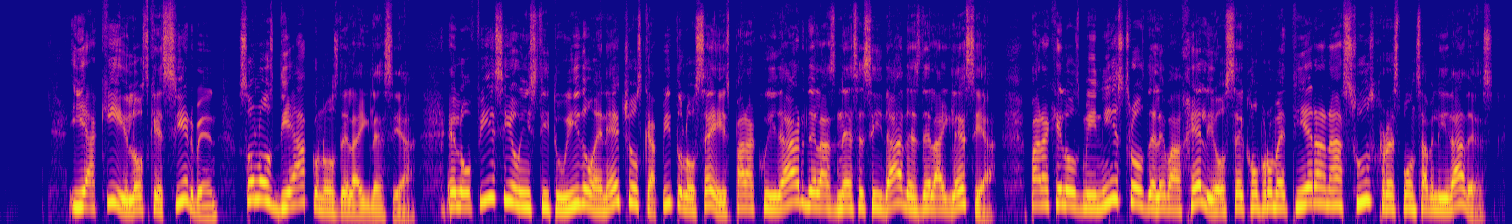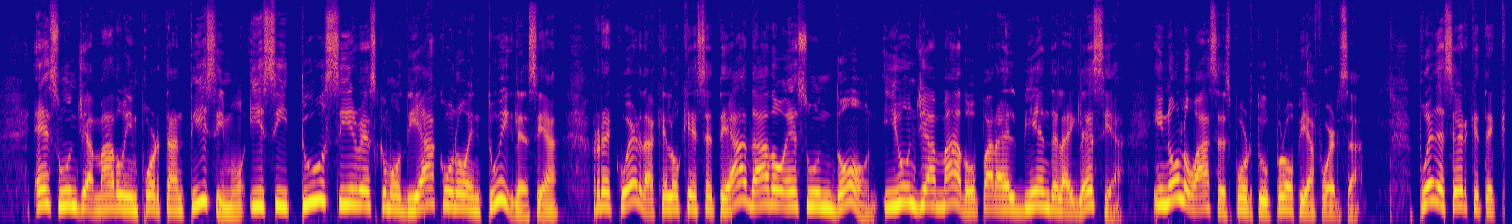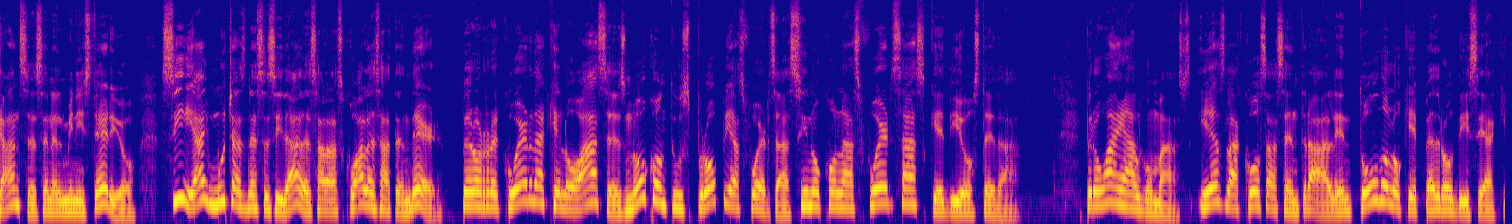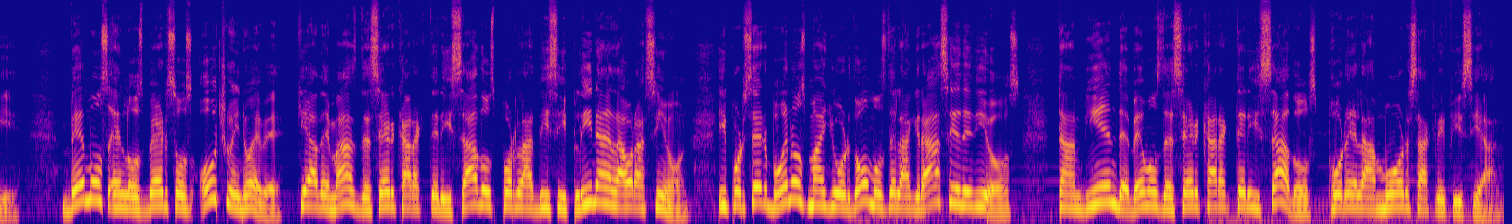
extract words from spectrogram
Y aquí los que sirven son los diáconos de la iglesia, el oficio instituido en Hechos capítulo 6 para cuidar de las necesidades de la iglesia, para que los ministros del Evangelio se comprometieran a sus responsabilidades. Es un llamado importantísimo y si tú sirves como diácono en tu iglesia, recuerda que lo que se te ha dado es un don y un llamado para el bien de la iglesia, y no lo haces por tu propia fuerza. Puede ser que te canses en el ministerio. Sí, hay muchas necesidades a las cuales atender, pero recuerda que lo haces no con tus propias fuerzas, sino con las fuerzas que Dios te da. Pero hay algo más, y es la cosa central en todo lo que Pedro dice aquí. Vemos en los versos 8 y 9 que además de ser caracterizados por la disciplina en la oración y por ser buenos mayordomos de la gracia de Dios, también debemos de ser caracterizados por el amor sacrificial.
